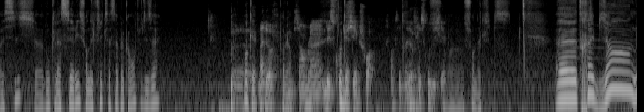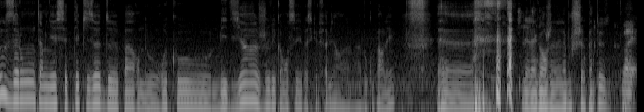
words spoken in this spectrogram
récit. donc la série sur Netflix, elle s'appelle comment tu disais? Ok. Madoff, Très bien. il me semble. Hein. L'escroc du siècle, je crois. Je crois que c'est Madoff, l'escroc du siècle. sur Netflix. Euh, très bien, nous allons terminer cet épisode par nos recos médias. Je vais commencer parce que Fabien a beaucoup parlé. Euh, il a la gorge, la bouche pâteuse. Ouais.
